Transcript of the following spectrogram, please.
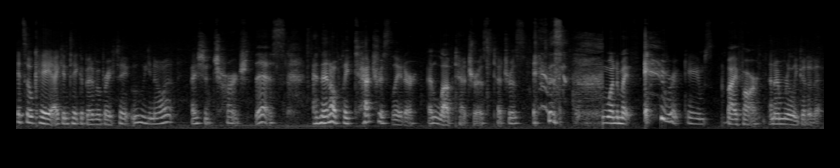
it's okay. I can take a bit of a break today ooh you know what I should charge this. And then I'll play Tetris later. I love Tetris. Tetris is one of my favorite games by far and I'm really good at it.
